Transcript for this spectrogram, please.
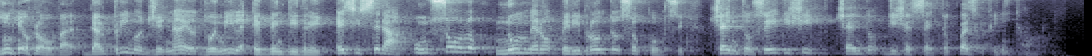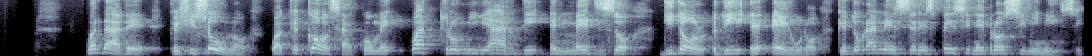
in Europa dal 1 gennaio 2023 esisterà un solo numero per i pronto soccorsi, 116, 117, ho quasi finito. Guardate che ci sono qualche cosa come 4 miliardi e mezzo di, di eh, euro che dovranno essere spesi nei prossimi mesi.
